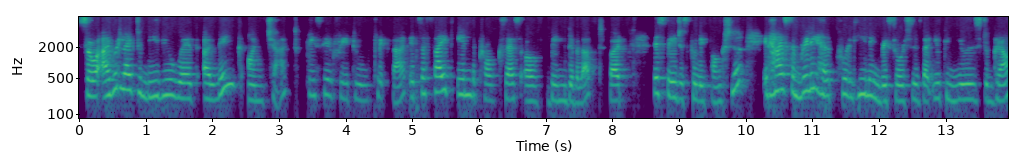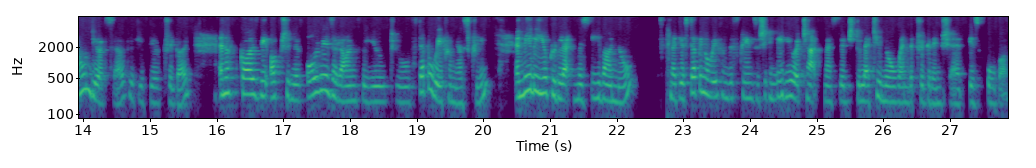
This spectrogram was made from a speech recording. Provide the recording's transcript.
So I would like to leave you with a link on chat. Please feel free to click that. It's a site in the process of being developed, but this page is fully functional. It has some really helpful healing resources that you can use to ground yourself if you feel triggered. And of course, the option is always around for you to step away from your screen. And maybe you could let Miss Eva know that you're stepping away from the screen so she can leave you a chat message to let you know when the triggering share is over.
